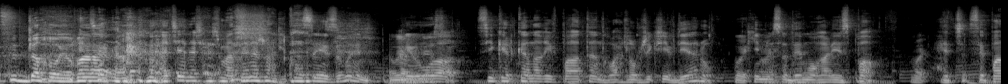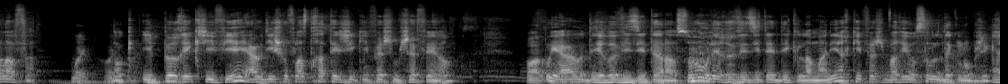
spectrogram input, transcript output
سد اخويا بركه عرفتي علاش حيت ما عطيناش واحد الكونساي زوين وي، اللي بيان هو si quelqu'un n'arrive pas à atteindre l'objectif d'Yano, oui, qu'il ne se démoralise pas. Oui. C'est pas la fin. Donc il peut rectifier, il chauffe la stratégie qui fait Mchaféa. Hein. Voilà. Oui, il revisite Rasso, ou les revisiter de la manière qui fait Barry Ossel de l'objectif.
